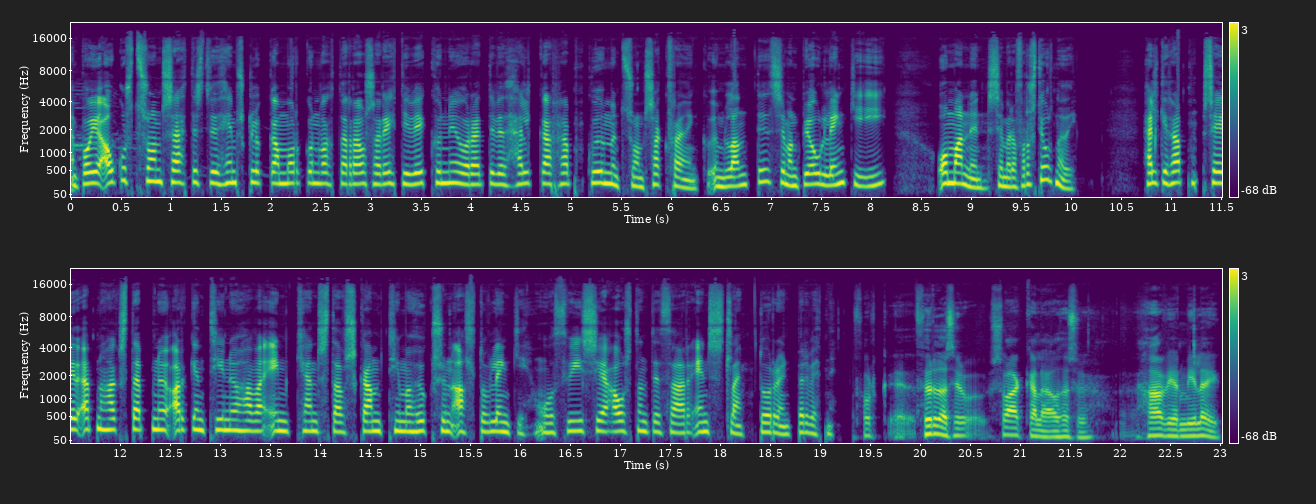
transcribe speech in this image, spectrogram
En Bói Ágústsson settist við heimsklugga morgunvaktar rásar eitt í vikunni og rætti við Helga Rapp Guðmundsson sakfræðing um landið sem hann bjó lengi í og mannin sem er að fara að stjórna því. Helgi Rapp segir efnahagsstefnu Argentínu hafa einkennst af skamtíma hugsun allt of lengi og því sé ástandið þar eins slæmt og raun ber vitni. Fólk þurða sér svakalega á þessu. Javier Milei,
